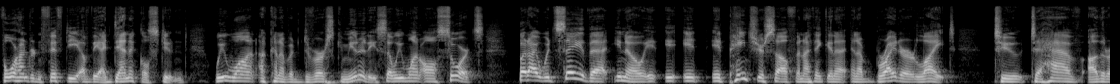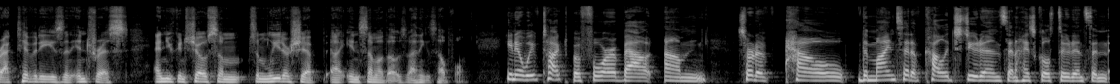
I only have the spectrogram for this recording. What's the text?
450 of the identical student. We want a kind of a diverse community. So we want all sorts. But I would say that, you know, it, it, it paints yourself, and I think in a, in a brighter light to, to have other activities and interests, and you can show some, some leadership uh, in some of those. I think it's helpful. You know, we've talked before about um, sort of how the mindset of college students and high school students and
